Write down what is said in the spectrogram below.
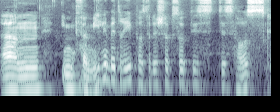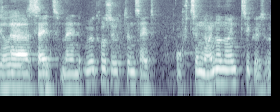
Ähm, Im Familienbetrieb, hast du das schon gesagt, ist das Haus, glaube ich? Äh, seit meinen Urgroßeltern, seit 1899, also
